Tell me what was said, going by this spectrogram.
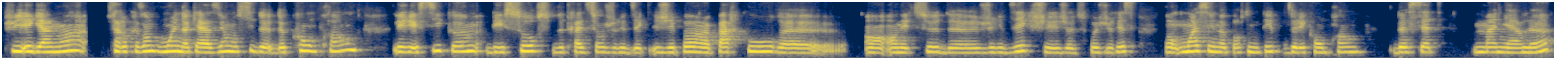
Puis également, ça représente pour moi une occasion aussi de, comprendre les récits comme des sources de tradition juridique. J'ai pas un parcours euh, en, études euh, juridiques, je ne suis pas juriste. Donc, moi, c'est une opportunité de les comprendre de cette manière-là.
